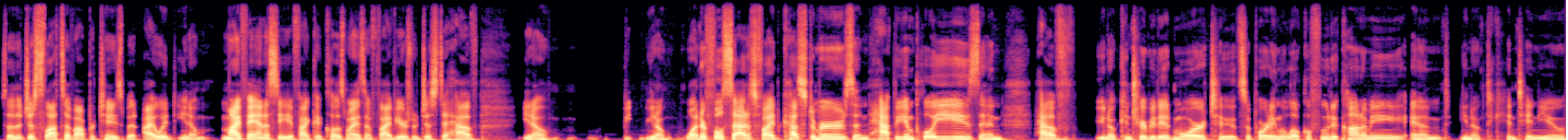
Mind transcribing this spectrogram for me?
So there's just lots of opportunities. But I would, you know, my fantasy, if I could close my eyes in five years, would just to have, you know, you know, wonderful, satisfied customers and happy employees, and have you know, contributed more to supporting the local food economy and, you know, to continue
